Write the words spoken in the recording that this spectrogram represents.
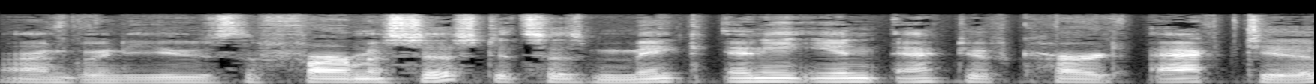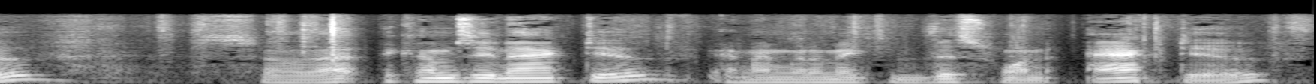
I'm going to use the pharmacist. It says make any inactive card active. So that becomes inactive, and I'm going to make this one active.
